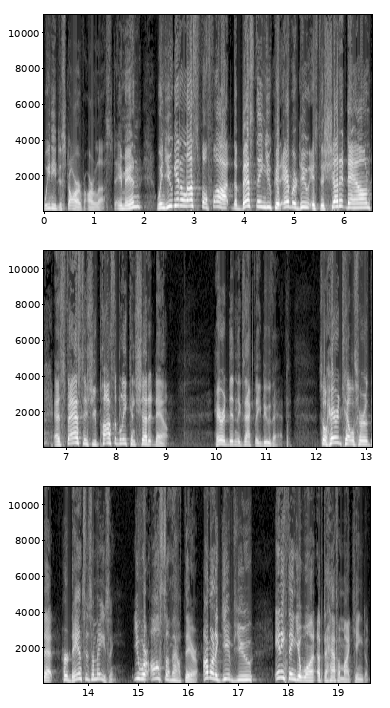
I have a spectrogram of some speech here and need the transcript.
We need to starve our lust. Amen? When you get a lustful thought, the best thing you could ever do is to shut it down as fast as you possibly can shut it down. Herod didn't exactly do that. So Herod tells her that her dance is amazing. You were awesome out there. I'm going to give you anything you want up to half of my kingdom.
